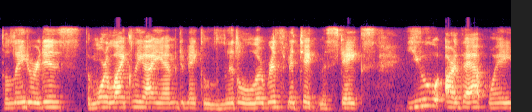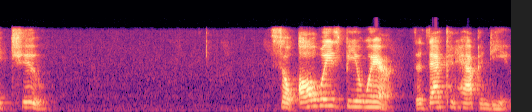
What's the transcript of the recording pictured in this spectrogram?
The later it is, the more likely I am to make little arithmetic mistakes. You are that way too. So always be aware that that could happen to you.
